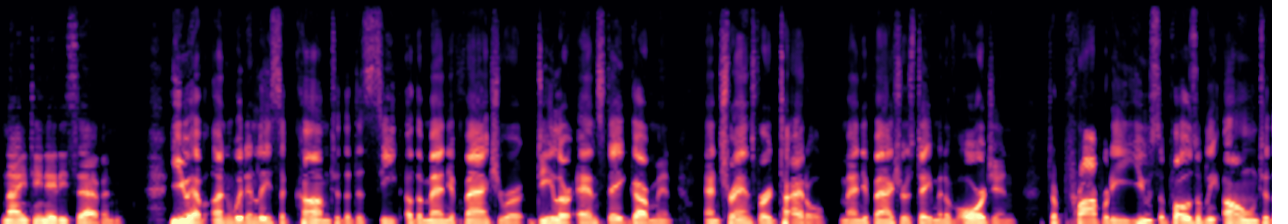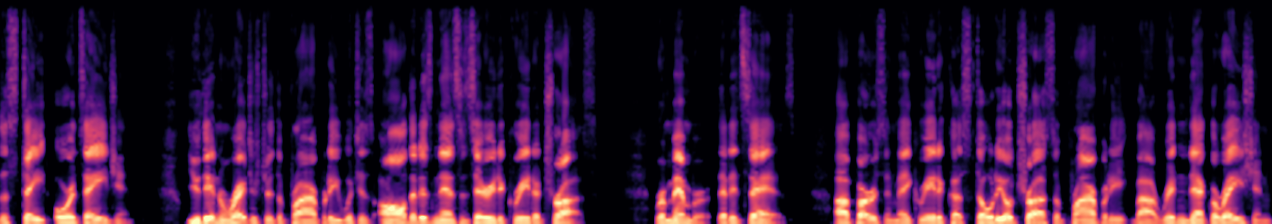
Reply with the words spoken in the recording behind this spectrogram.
1987. You have unwittingly succumbed to the deceit of the manufacturer, dealer, and state government and transferred title, manufacturer statement of origin, to property you supposedly own to the state or its agent. You then registered the property, which is all that is necessary to create a trust. Remember that it says, a person may create a custodial trust of property by a written declaration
